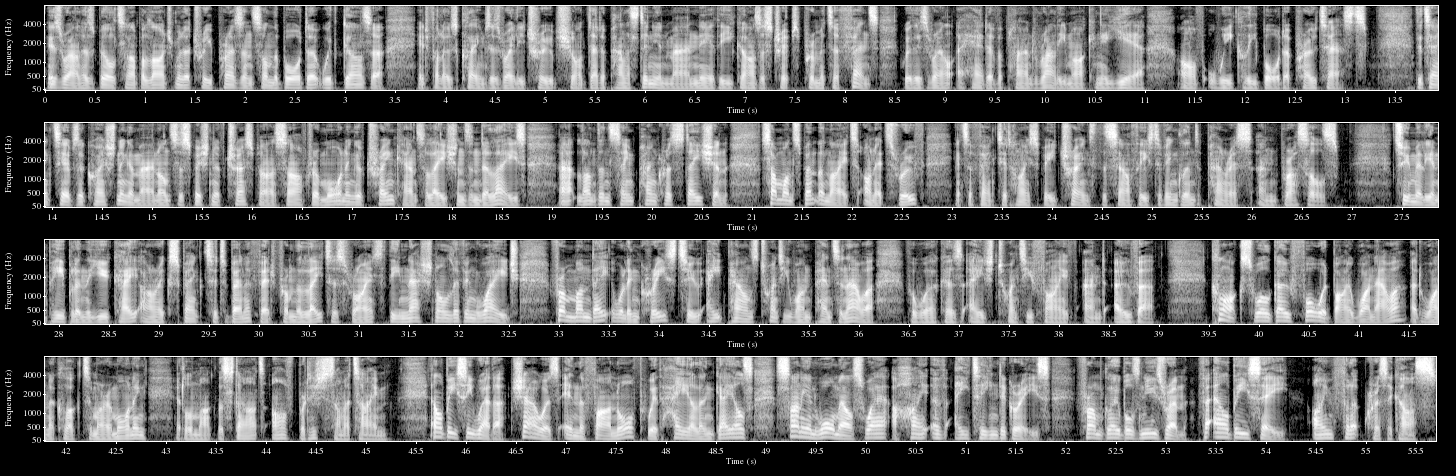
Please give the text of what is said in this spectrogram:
Israel has built up a large military presence on the border with Gaza. It follows claims Israeli troops shot dead a Palestinian man near the Gaza Strip's perimeter fence, with Israel ahead of a planned rally marking a year of weekly border protests. Detectives are questioning a man on suspicion of trespass after a morning of train cancellations and delays at London St Pancras station. Someone spent the night on its roof. It's affected high speed trains to the southeast of England, Paris, and Brussels. Two million people in the UK are expected to benefit from the latest rise the national living wage. From Monday, it will increase to £8.21 pence an hour for workers aged 25 and over. Clocks will go forward by one hour at one o'clock tomorrow morning. It'll mark the start of British summertime. LBC weather showers in the far north with hail and gales, sunny and warm elsewhere, a high of 18 degrees. From Global's newsroom for LBC, I'm Philip Chryssikos.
